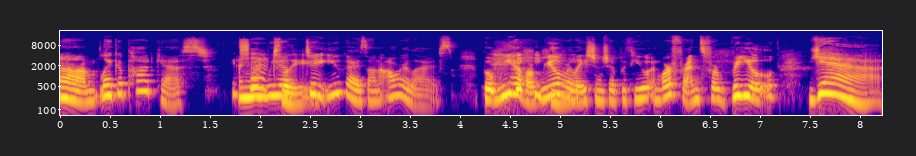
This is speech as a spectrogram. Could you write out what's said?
um like a podcast Exactly. And then we update you guys on our lives. But we have a real relationship with you and we're friends for real. Yeah.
